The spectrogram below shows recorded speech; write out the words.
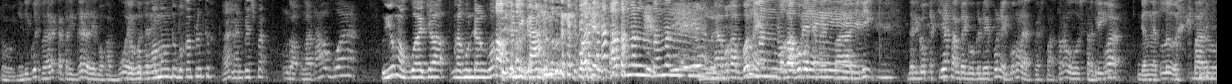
tuh jadi gue sebenarnya ketrigger dari bokap gue Gua gue ngomong tuh bokap lu tuh Hah? main Vespa. nggak nggak tahu gue Iya mau gua aja nggak ngundang gua kerja nikahin. oh temen temen. nggak bokap main Temen bokap gue punya. Vespa jadi dari gue kecil sampai gue gede pun ya gue ngeliat Vespa terus tapi Berarti gue gak ngeliat lu. baru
